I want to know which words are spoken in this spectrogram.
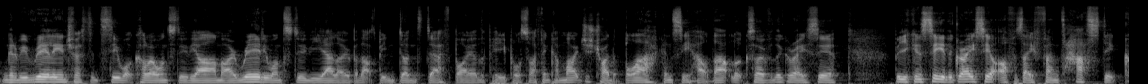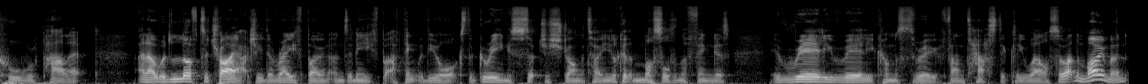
I'm going to be really interested to see what colour I want to do the armour. I really want to do the yellow, but that's been done to death by other people. So I think I might just try the black and see how that looks over the grey seer. But you can see the grey seer offers a fantastic cool palette and I would love to try actually the Wraithbone underneath, but I think with the Orcs, the green is such a strong tone. You look at the muscles and the fingers, it really, really comes through fantastically well. So at the moment,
